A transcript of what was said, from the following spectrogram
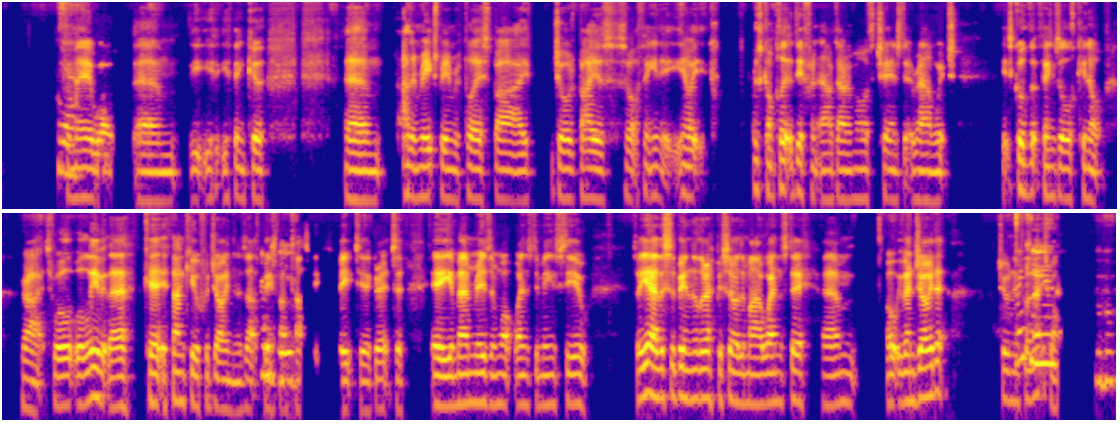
yeah. from Airwell. Um, you, you think of um, Adam Reach being replaced by George Byers, sort of thing. You know, it was completely different how Darren Moore's changed it around, which it's good that things are looking up. Right, we'll we'll leave it there. Katy, thank you for joining us. That's thank been you. fantastic to speak to you. Great to hear your memories and what Wednesday means to you. So yeah, this has been another episode of my Wednesday. Um, hope you've enjoyed it. Tune in thank for the next one. Mm-hmm.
